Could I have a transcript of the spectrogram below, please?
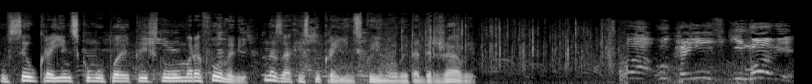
всеукраїнському поетичному марафонові на захист української мови та держави. Українській мові!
